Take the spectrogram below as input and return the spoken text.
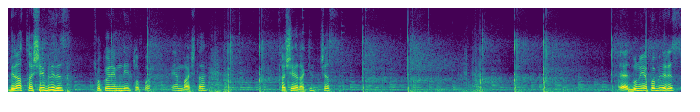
Biraz taşıyabiliriz. Çok önemli değil topu. En başta taşıyarak yapacağız. Evet bunu yapabiliriz.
